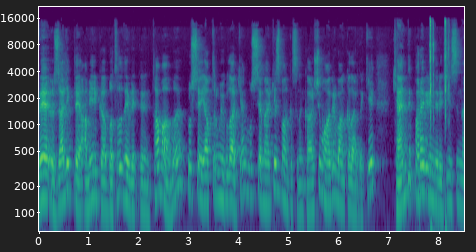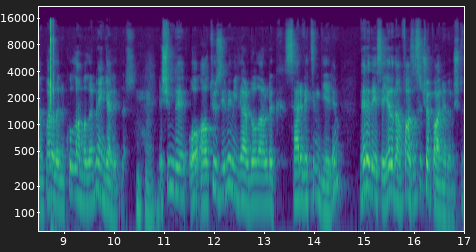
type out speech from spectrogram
Ve özellikle Amerika, batılı devletlerin tamamı Rusya'ya yaptırım uygularken Rusya Merkez Bankası'nın karşı muhabir bankalardaki kendi para birimleri cinsinden paralarını kullanmalarını engellediler. E şimdi o 620 milyar dolarlık servetin diyelim neredeyse yarıdan fazlası çöp haline dönüştü.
